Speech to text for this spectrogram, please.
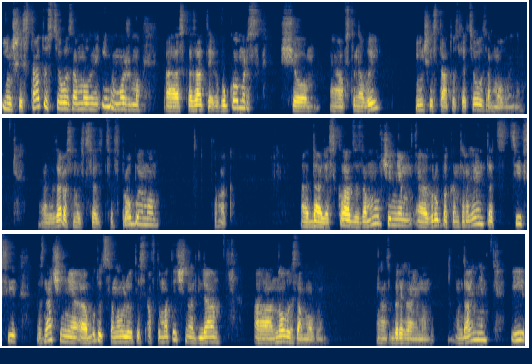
інший статус цього замовлення, і ми можемо сказати в WooCommerce, що встанови інший статус для цього замовлення. Зараз ми все це спробуємо. Так. А Далі склад за замовченням, е, група контрагента. Ці всі значення е, будуть встановлюватись автоматично для е, нових замовлень. Зберігаємо дані. І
